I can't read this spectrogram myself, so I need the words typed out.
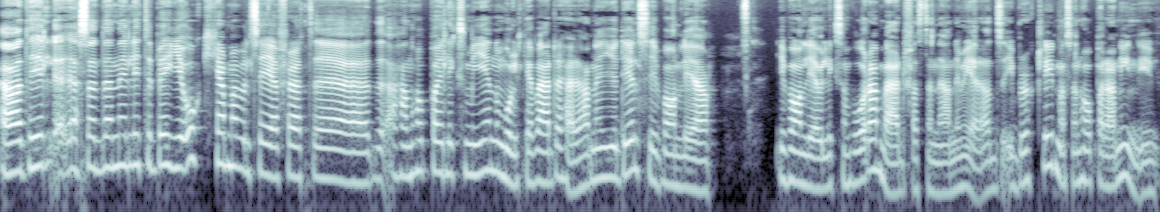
Ja, det är, alltså, den är lite bägge och kan man väl säga för att eh, han hoppar ju liksom igenom olika världar här. Han är ju dels i vanliga, i vanliga liksom våran värld fast den är animerad i Brooklyn och sen hoppar han in i,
